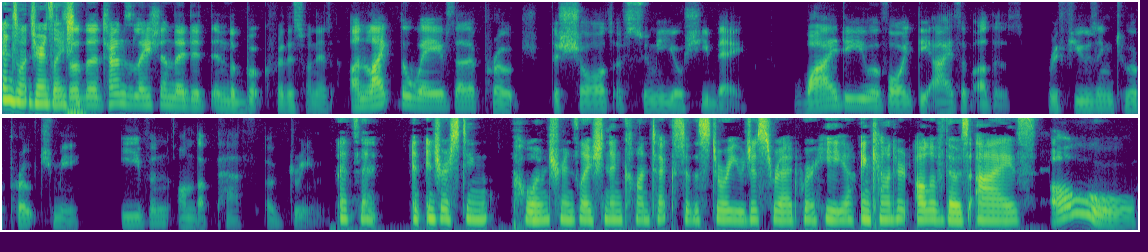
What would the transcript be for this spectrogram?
I just want translation. So the translation they did in the book for this one is unlike the waves that approach the shores of Sumiyoshi Bay, why do you avoid the eyes of others, refusing to approach me even on the path of dreams? That's an, an interesting poem translation in context of the story you just read, where he encountered all of those eyes. Oh,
